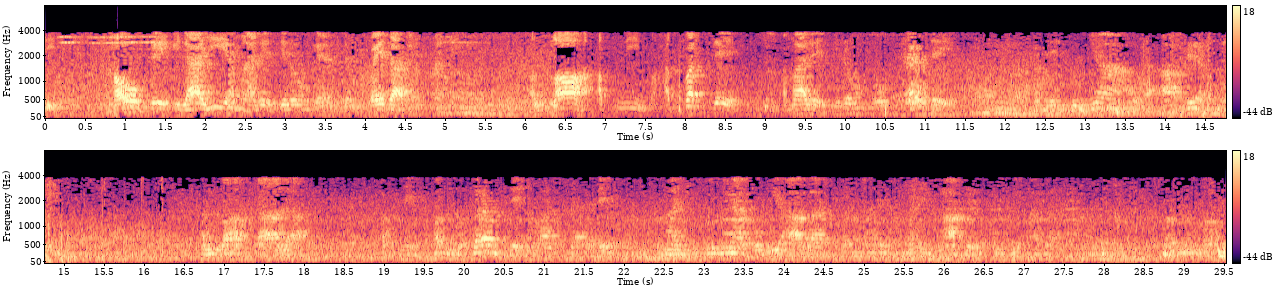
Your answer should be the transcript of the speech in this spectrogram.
خوف الہی ہمارے دلوں کے اندر پیدا ہے اللہ اپنی محبت سے ہمارے دلوں کو کر دے۔ ہمیں دنیا اور آخر میں اللہ تعالی اپنے فضل و کرم سے نوازتا ہے۔ ہماری دنیا کو بھی آگاہ کرنا ہے۔ ہماری آخر کو بھی آگاہ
